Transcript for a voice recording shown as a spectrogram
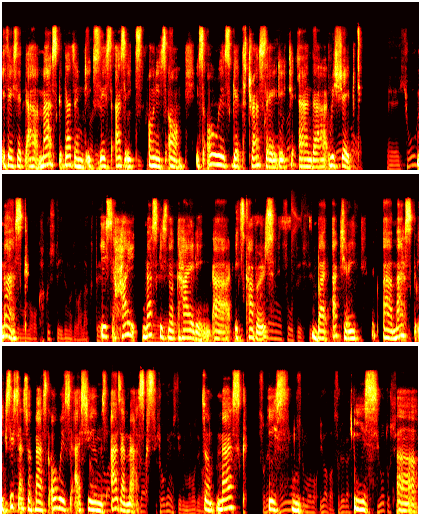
they said uh, mask doesn't exist as it's on its own. It's always get translated and uh, reshaped. Mask is high. Mask is not hiding uh, its covers, but actually, uh, mask existence of mask always assumes other masks. So mask is is uh,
